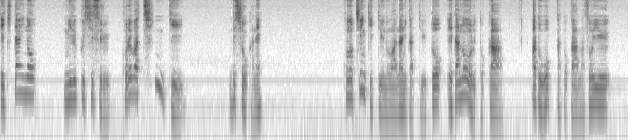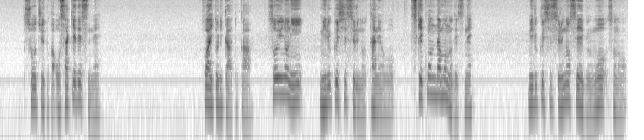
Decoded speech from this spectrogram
液体のミルクシスル、これはチンキでしょうかね。このチンキっていうのは何かっていうと、エタノールとかあとウォッカとか、まあそういう焼酎とかお酒ですね。ホワイトリカーとか、そういうのにミルクシスルの種を漬け込んだものですね。ミルクシスルの成分をその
